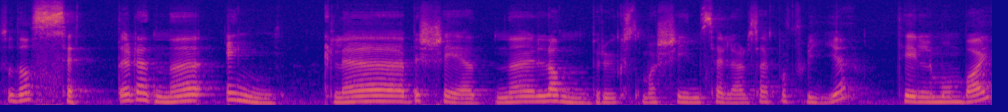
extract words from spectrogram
Så da setter denne enkle, beskjedne landbruksmaskinselgeren seg på flyet til Mumbai.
